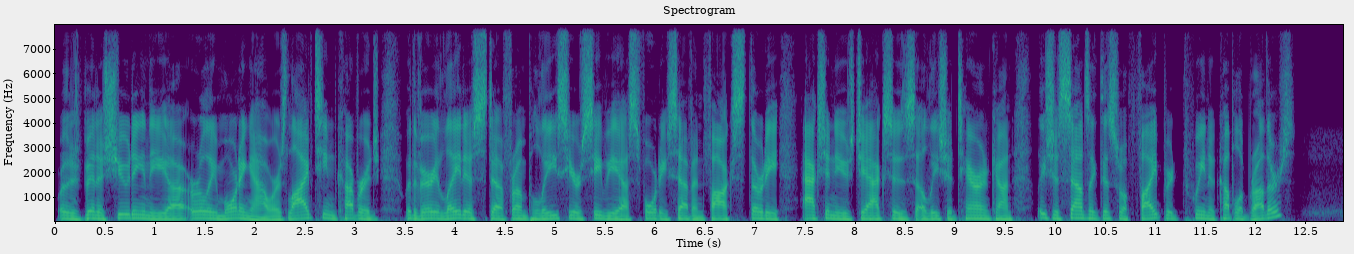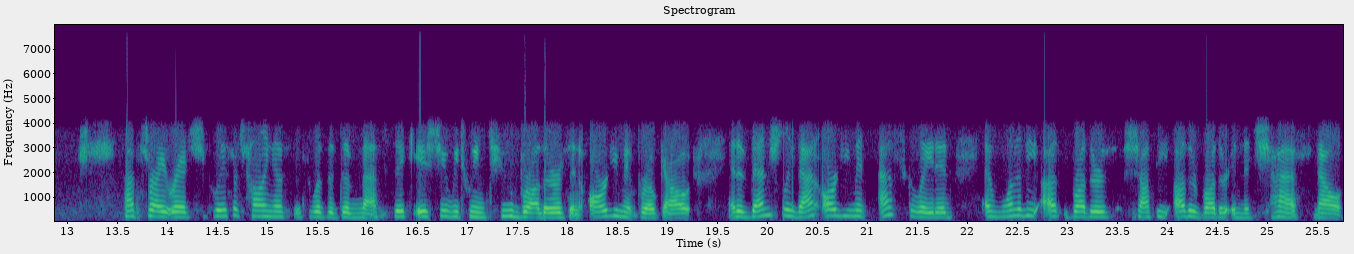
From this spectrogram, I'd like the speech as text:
where there's been a shooting in the uh, early morning hours. Live team coverage with the very latest uh, from police here, CBS 47, Fox 30, Action News, Jax's Alicia Tarancon. Alicia, sounds like this was a fight between a couple of brothers? That's right, Rich. Police are telling us this was a domestic issue between two brothers. An argument broke out, and eventually that argument escalated, and one of the brothers shot the other brother in the chest. Now,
